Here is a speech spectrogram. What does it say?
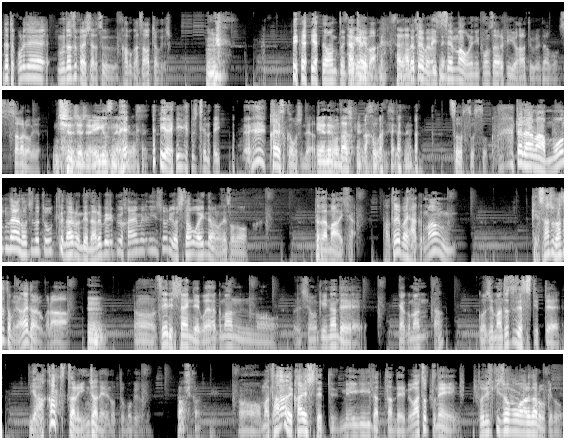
だってこれで無駄遣いしたらすぐ株価下がっちゃうわけでしょ。うんいやいや、本当に。例えば、ね、例えばゃうんですね1000万俺にコンサルフィーを払ってくれたらもう下がるわけだよ。ちょちょちょ、営業すんのやめてください。いや、営業してないよ。返すかもしれない。いや、でも確かにそうですよね。そうそうそう。ただまあ問題は後々大きくなるんで、なるべく早めに処理をした方がいいんだろうね、その。ただまあ、例えば100万決算書出せとも言わないだろうから、うん。うん、整理したいんで500万の資本金なんで、100万、あ ?50 万ずつですって言って、いやかってたらいいんじゃねえのって思うけどね。確かにね。うん、まあ、ただで返してって名義だったんで、まあちょっとね、取引上もあれだろうけど、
